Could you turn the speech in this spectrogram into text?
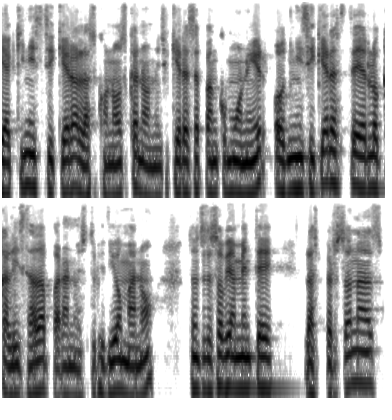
y aquí ni siquiera las conozcan o ni siquiera sepan cómo unir o ni siquiera esté localizada para nuestro idioma, ¿no? Entonces, obviamente, las personas,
